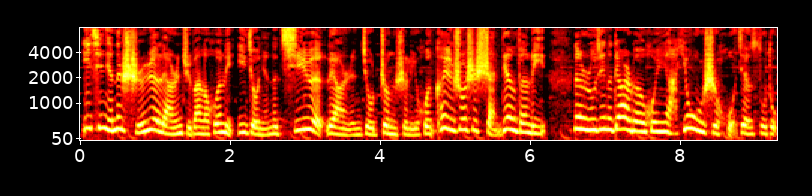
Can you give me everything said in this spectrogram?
一七年的十月，两人举办了婚礼；一九年的七月，两人就正式离婚，可以说是闪电分离。那如今的第二段婚姻啊，又是火箭速度。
